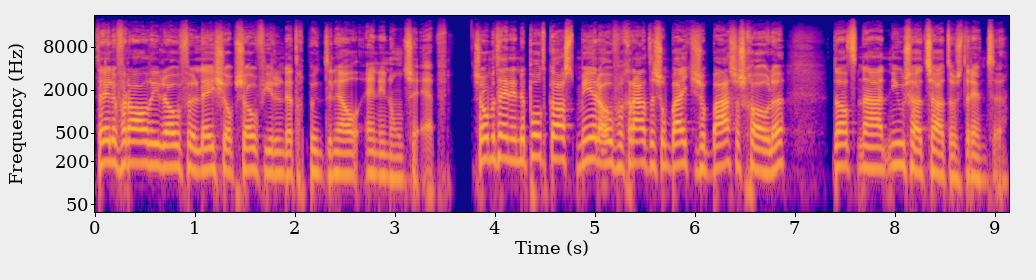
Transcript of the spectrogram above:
Het hele verhaal hierover lees je op zo34.nl en in onze app. Zometeen in de podcast meer over gratis ontbijtjes op basisscholen. Dat na het nieuws uit Zuidoost-Drenthe.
